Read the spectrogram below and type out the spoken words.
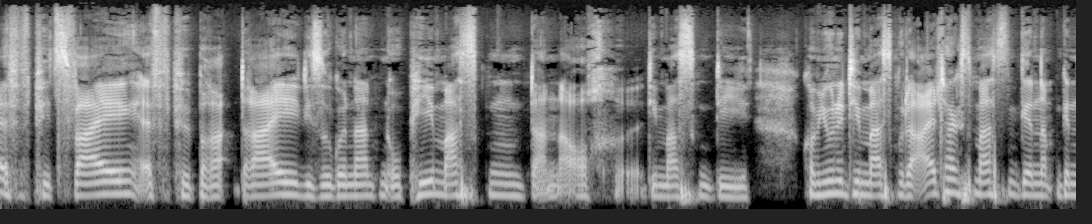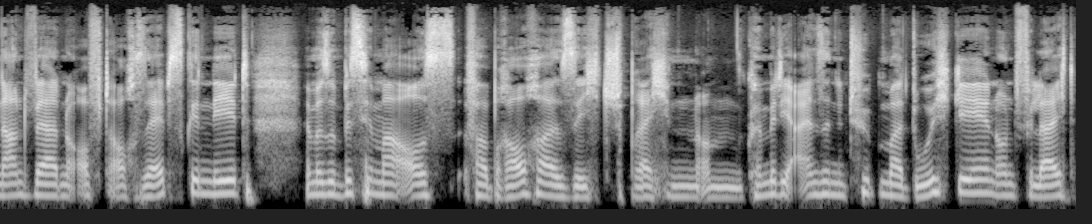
FFP2, FFP3, die sogenannten OP-Masken, dann auch äh, die Masken, die Community-Masken oder Alltagsmasken genannt werden, oft auch selbst genäht. Wenn wir so ein bisschen mal aus Verbrauchersicht sprechen, ähm, können wir die einzelnen Typen mal durchgehen und vielleicht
